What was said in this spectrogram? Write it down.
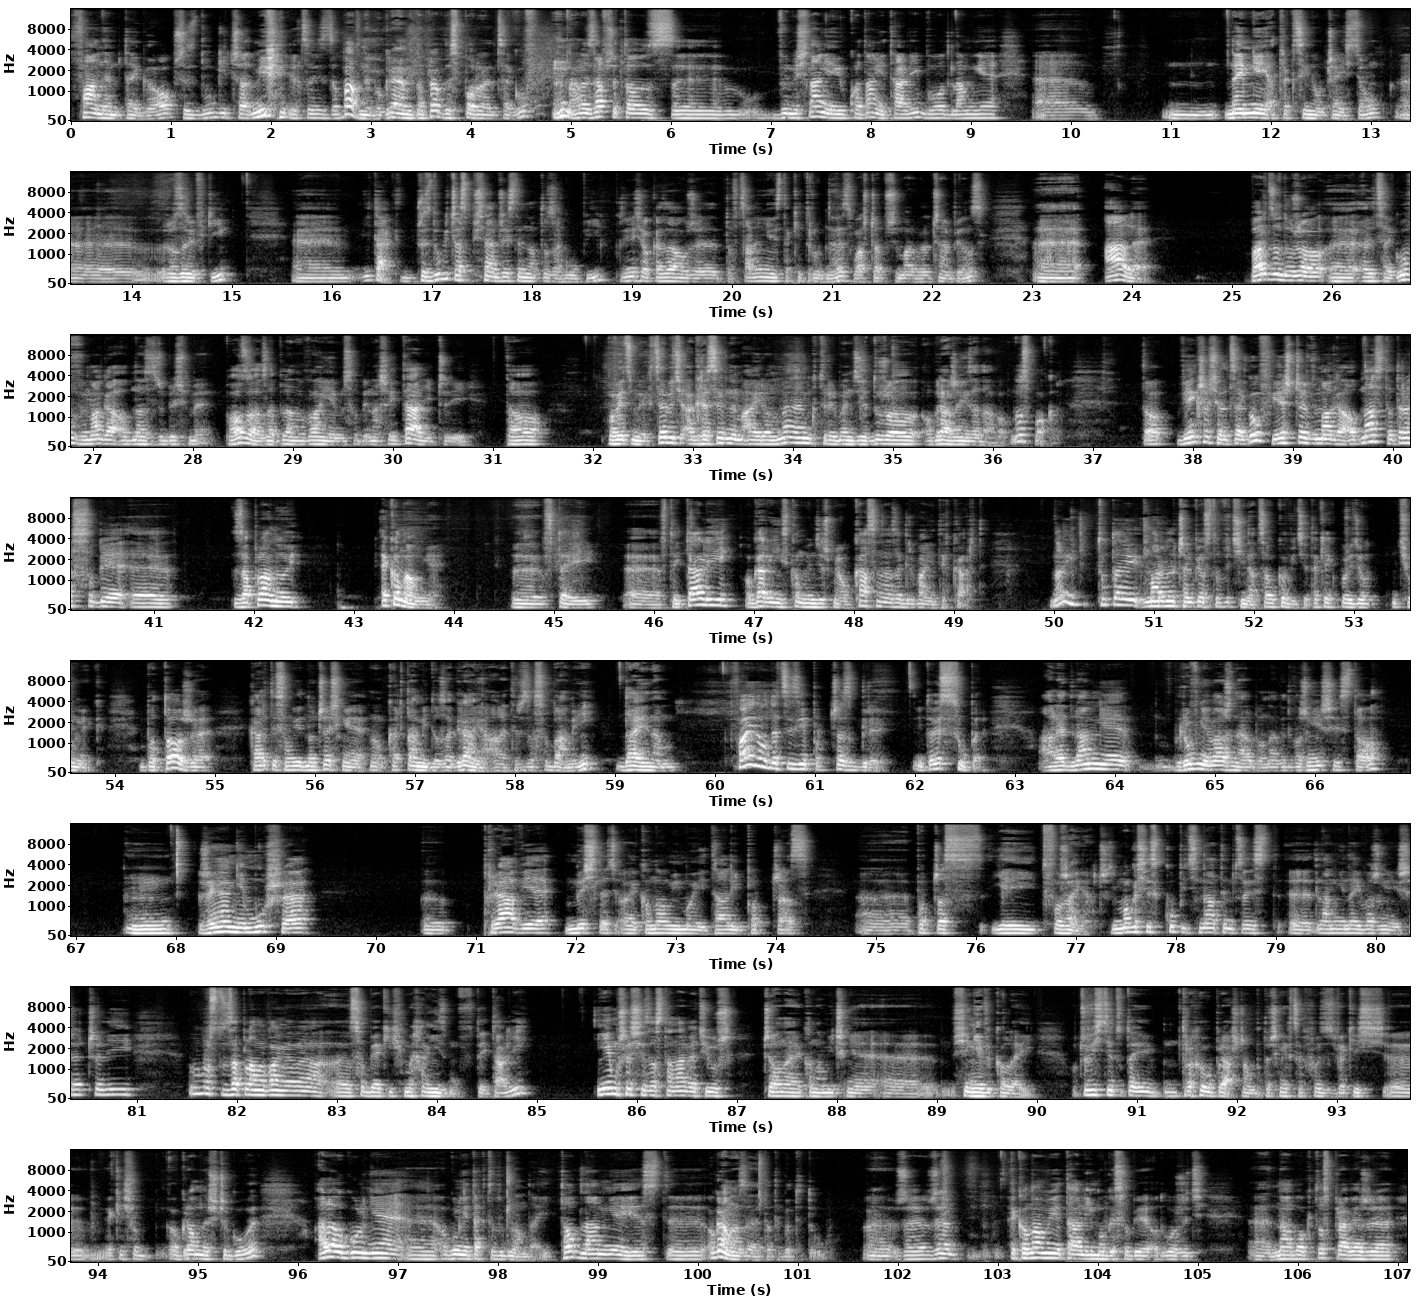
fanem tego przez długi czas, co jest zabawne, bo grałem naprawdę sporo LCG-ów, ale zawsze to z, y, wymyślanie i układanie talii było dla mnie e, mm, najmniej atrakcyjną częścią e, rozrywki. E, I tak, przez długi czas myślałem, że jestem na to za głupi. Później się okazało, że to wcale nie jest takie trudne, zwłaszcza przy Marvel Champions, e, ale bardzo dużo e, LCG-ów wymaga od nas, żebyśmy poza zaplanowaniem sobie naszej talii, czyli to powiedzmy, chcę być agresywnym Ironmanem, który będzie dużo obrażeń zadawał. No spoko. To większość LCG-ów jeszcze wymaga od nas, to teraz sobie e, zaplanuj ekonomię e, w, tej, w tej talii, ogarnij skąd będziesz miał kasę na zagrywanie tych kart. No i tutaj Marvel Champions to wycina całkowicie, tak jak powiedział Ciuniek. Bo to, że karty są jednocześnie no, kartami do zagrania, ale też zasobami, daje nam fajną decyzję podczas gry. I to jest super. Ale dla mnie równie ważne, albo nawet ważniejsze jest to, mm, że ja nie muszę y, prawie myśleć o ekonomii mojej talii podczas, e, podczas jej tworzenia. Czyli mogę się skupić na tym, co jest e, dla mnie najważniejsze, czyli po prostu zaplanowania e, sobie jakichś mechanizmów w tej talii i nie muszę się zastanawiać już, czy ona ekonomicznie e, się nie wykolei. Oczywiście tutaj trochę upraszczam, bo też nie chcę wchodzić w jakieś, e, jakieś ogromne szczegóły, ale ogólnie, ogólnie tak to wygląda. I to dla mnie jest ogromna zaleta tego tytułu. Że, że ekonomię talii mogę sobie odłożyć na bok. To sprawia, że,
